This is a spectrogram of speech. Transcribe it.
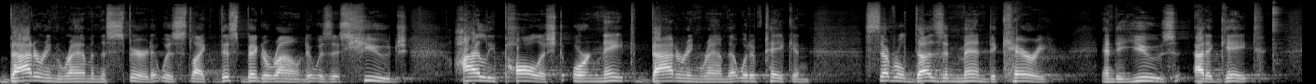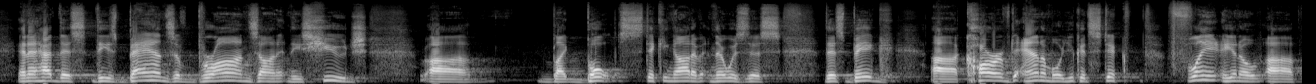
battering ram in the spirit. It was like this big around, it was this huge, highly polished, ornate battering ram that would have taken several dozen men to carry and to use at a gate. And it had this, these bands of bronze on it and these huge uh, like bolts sticking out of it. And there was this, this big uh, carved animal you could stick flame you know uh,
